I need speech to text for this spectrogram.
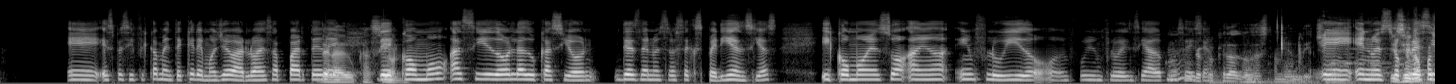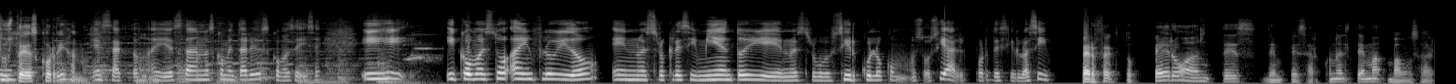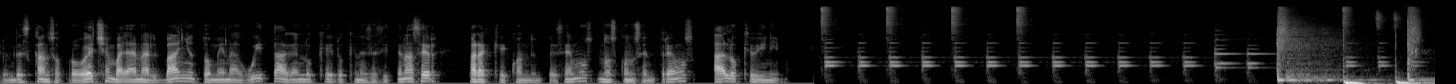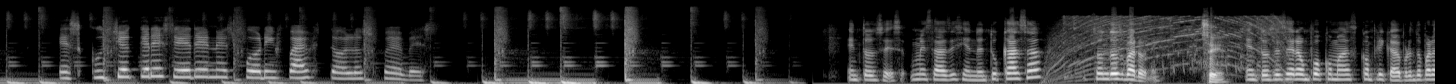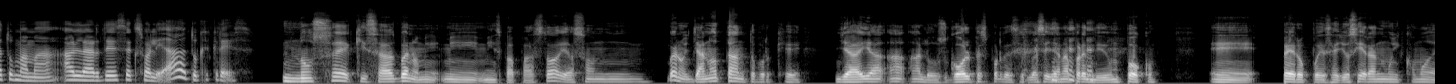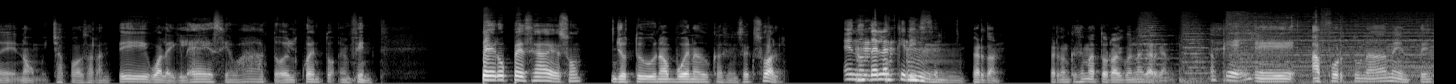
eh, específicamente queremos llevarlo a esa parte De de, la de educación. cómo ha sido la educación desde nuestras experiencias y cómo eso ha influido o influ- influenciado, ¿cómo Mm, se Yo dice? creo que las dos están bien dichas. Eh, en nuestro y si no, pues crecimiento. ustedes corríjanos. Exacto, ahí están los comentarios, como se dice. Y, y cómo esto ha influido en nuestro crecimiento y en nuestro círculo como social, por decirlo así. Perfecto, pero antes de empezar con el tema, vamos a darle un descanso. Aprovechen, vayan al baño, tomen agüita, hagan lo que, lo que necesiten hacer para que cuando empecemos nos concentremos a lo que vinimos. Escucha crecer en Spotify todos los jueves. Entonces, me estabas diciendo, en tu casa son dos varones. Sí. Entonces era un poco más complicado de pronto para tu mamá hablar de sexualidad, ¿tú qué crees? No sé, quizás, bueno, mi- mi- mis papás todavía son, bueno, ya no tanto porque ya, ya a, a los golpes, por decirlo así, ya han aprendido un poco, eh, pero pues ellos sí eran muy como de, no, muy chapados a la antigua, a la iglesia, va, todo el cuento, en fin. Pero pese a eso, yo tuve una buena educación sexual. ¿En dónde la adquiriste? Perdón, perdón que se me atoró algo en la garganta. ok. Eh, afortunadamente,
